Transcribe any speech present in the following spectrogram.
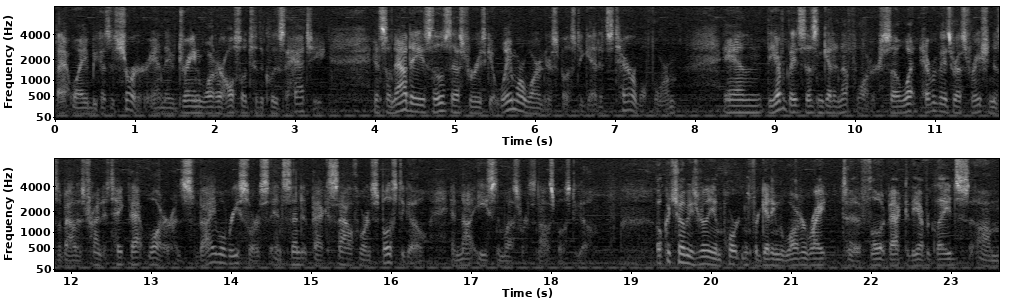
that way because it's shorter. And they've drained water also to the Caloosahatchee. And so nowadays, those estuaries get way more water than they're supposed to get. It's terrible for them. And the Everglades doesn't get enough water. So what Everglades restoration is about is trying to take that water, it's a valuable resource, and send it back south where it's supposed to go, and not east and west where it's not supposed to go. Okeechobee is really important for getting the water right to flow it back to the Everglades. Um,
